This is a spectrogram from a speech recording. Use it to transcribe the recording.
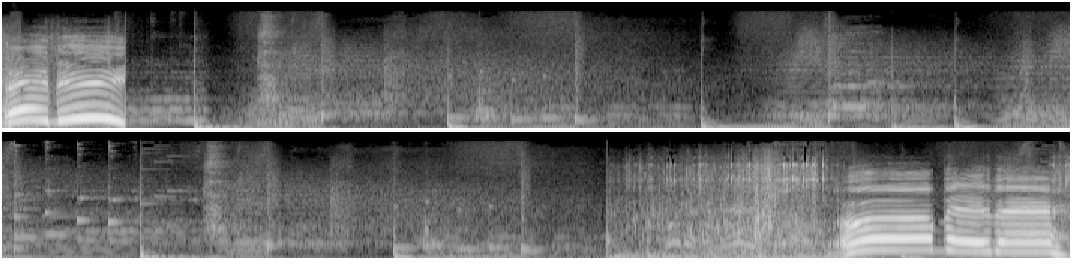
Baby! Oh, baby!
